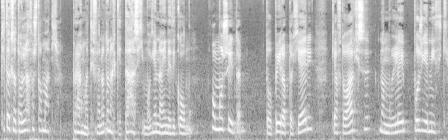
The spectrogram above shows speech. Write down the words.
Κοίταξα το λάθος στα μάτια. Πράγματι φαινόταν αρκετά άσχημο για να είναι δικό μου. Όμως ήταν. Το πήρα από το χέρι και αυτό άρχισε να μου λέει πώς γεννήθηκε.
